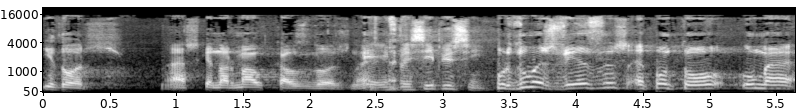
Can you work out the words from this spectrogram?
e dores. Acho que é normal que cause dores, não é? Em princípio, sim. Por duas vezes apontou uma,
